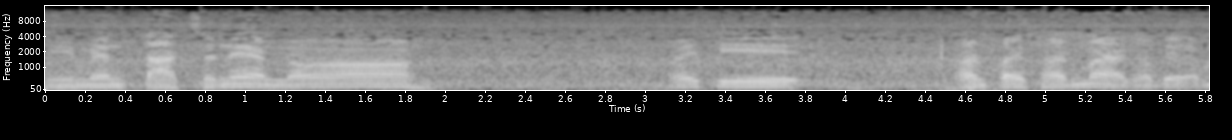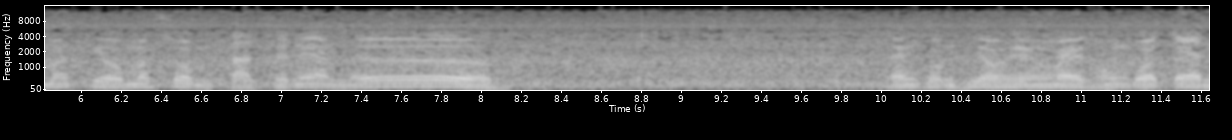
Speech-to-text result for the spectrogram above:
นี่แม่นตาดสแน่นเนาะไว้ที่ผ่านไปผ่านมาก็แบะมาเที่ยวมาส้มตาดสแน่นเออแหล่งท่องเที่ยวแห่งใหม่ของบ่อแตน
